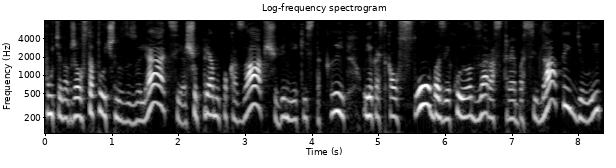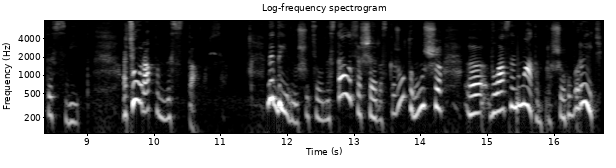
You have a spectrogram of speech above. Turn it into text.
Путіна вже остаточно з ізоляції, а щоб прямо показав, що він якийсь такий, якась така особа, з якою от зараз треба сідати і ділити світ. А цього раптом не сталося. Не дивно, що цього не сталося, ще раз кажу, тому що е, власне нема там про що говорити.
